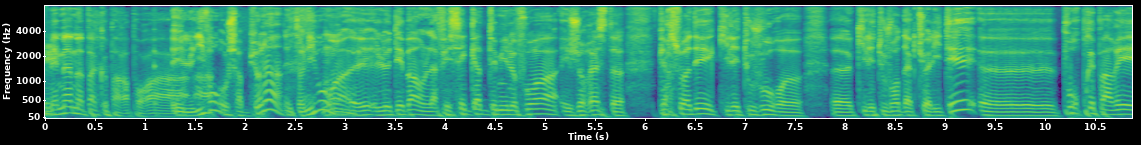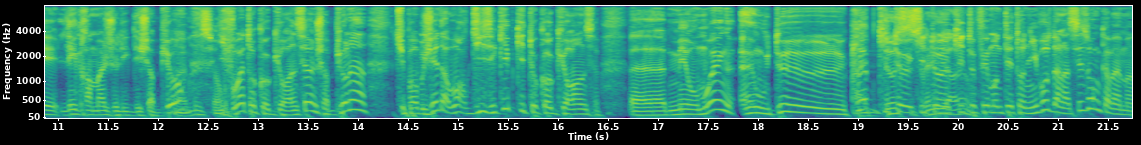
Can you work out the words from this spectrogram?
mais même pas que par rapport à, Et le niveau. à- au championnat. Et ton niveau. Moi, euh, le débat, on l'a fait 50 000 fois, et je reste persuadé qu'il est toujours, euh, euh, qu'il est toujours d'actualité. Euh, pour préparer les grands matchs de Ligue des Champions, Ouais, il faut être concurrencé en championnat. Tu n'es pas obligé d'avoir 10 équipes qui te concurrencent, euh, mais au moins un ou deux clubs Ah, qui, deux, te, qui, te, qui te fait monter ton niveau dans la saison quand même.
